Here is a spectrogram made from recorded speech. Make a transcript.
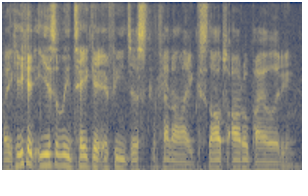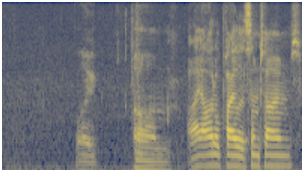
Like he could easily take it if he just kind of like stops autopiloting. Like Um, I autopilot sometimes,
